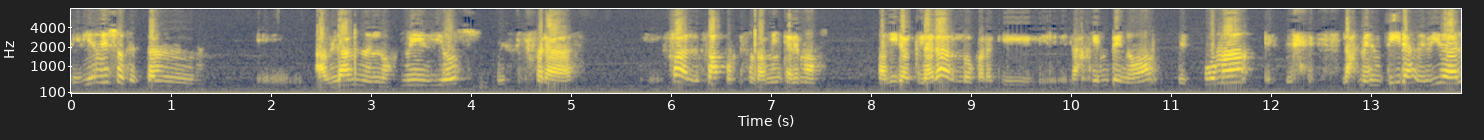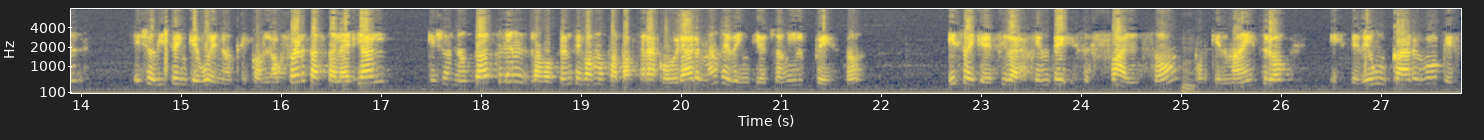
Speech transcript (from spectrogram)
si bien ellos están eh, hablando en los medios de cifras eh, falsas, porque eso también queremos salir a aclararlo para que la gente no se coma este, las mentiras de Vidal, ellos dicen que bueno, que con la oferta salarial que ellos nos hacen, los docentes vamos a pasar a cobrar más de 28 mil pesos. Eso hay que decirle a la gente, eso es falso, mm. porque el maestro este, de un cargo que es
